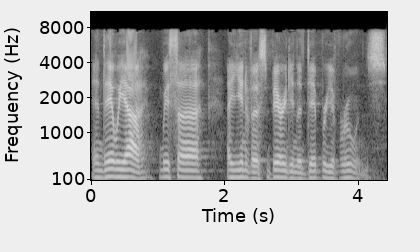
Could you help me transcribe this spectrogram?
And there we are with uh, a universe buried in the debris of ruins.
